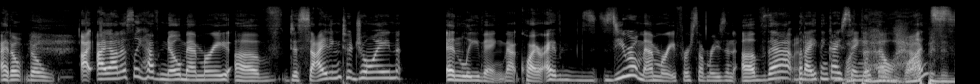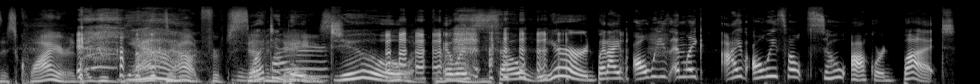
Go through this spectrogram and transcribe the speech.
I don't know. I, I honestly have no memory of deciding to join and leaving that choir. I have zero memory for some reason of that, but I think I what sang the with hell them happened once. in this choir that you Yeah. out for seven what did days? they do? Oh it was so weird. But I've always and like I've always felt so awkward. But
